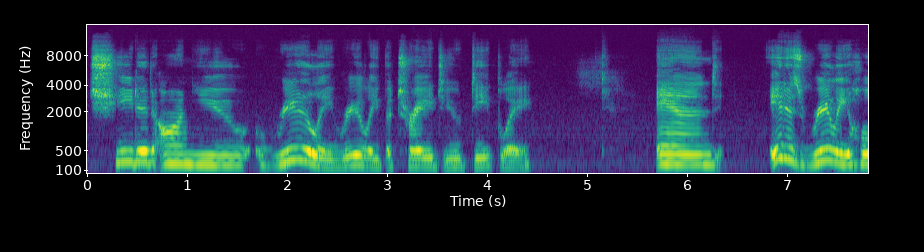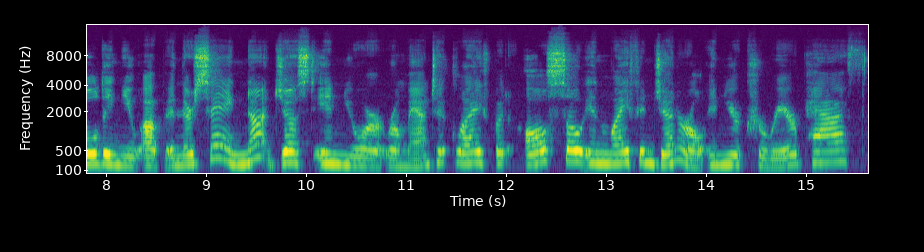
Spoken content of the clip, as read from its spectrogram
cheated on you, really really betrayed you deeply. And it is really holding you up. And they're saying not just in your romantic life, but also in life in general, in your career path.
